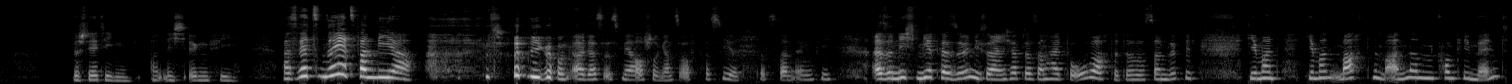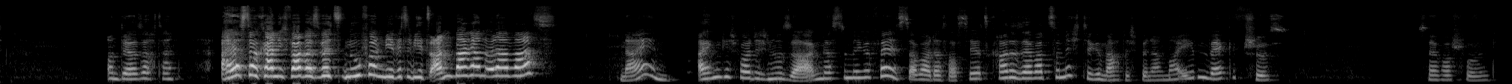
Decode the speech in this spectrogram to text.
bestätigen und nicht irgendwie, was willst du jetzt von mir? Entschuldigung, aber das ist mir auch schon ganz oft passiert. Das dann irgendwie, also nicht mir persönlich, sondern ich habe das dann halt beobachtet, dass es dann wirklich jemand, jemand macht einem anderen ein Kompliment und der sagt dann, alles doch gar nicht wahr. Was willst du von mir? Willst du mich jetzt anbaggern oder was? Nein, Eigentlich wollte ich nur sagen, dass du mir gefällst, aber das hast du jetzt gerade selber zunichte gemacht. Ich bin dann mal eben weg. Tschüss. Selber schuld.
